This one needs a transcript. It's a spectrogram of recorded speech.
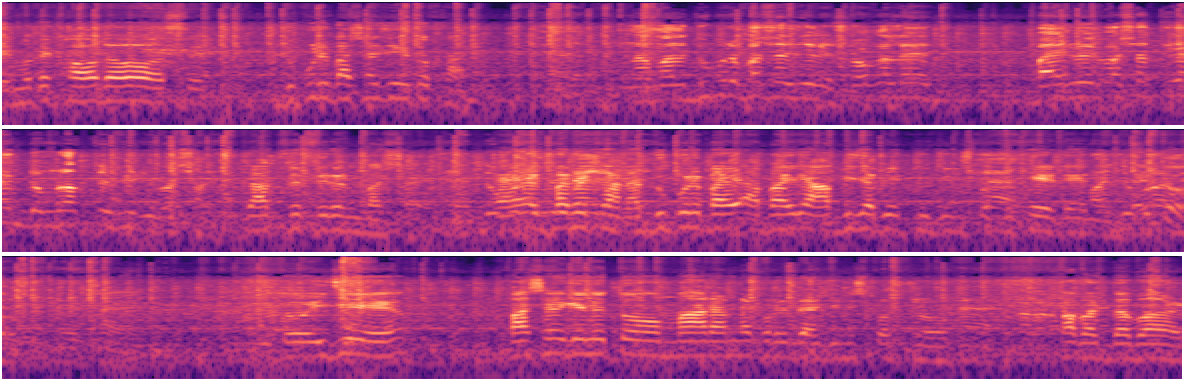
এর মধ্যে খাওয়া দাওয়া আছে দুপুরে বাসায় যেহেতু খান না মানে দুপুরে বাসায় গেলে সকালে বাইরে ওই একদম রাত্রে ফিরি বাসায়। রাত্রে ফিরেন বাসায়। হ্যাঁ, একবারে বাইরে। খান। দুপুরে বাই- বাইরে আবি যাবি একটু জিনিসপত্র হ্যাঁ, খেয়ে বাইরে তাই তো? হ্যাঁ। তো এই যে বাসায় গেলে তো মা রান্না করে দেয় জিনিসপত্র হ্যাঁ। খাবার দাবার।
